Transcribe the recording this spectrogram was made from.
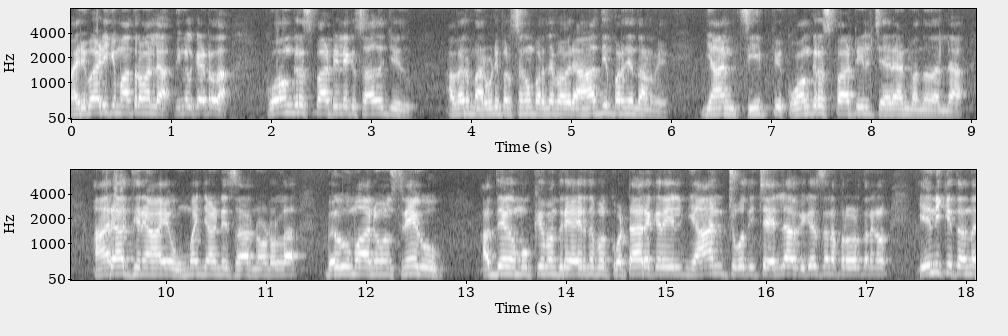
പരിപാടിക്ക് മാത്രമല്ല നിങ്ങൾ കേട്ടതാ കോൺഗ്രസ് പാർട്ടിയിലേക്ക് സ്വാഗതം ചെയ്തു. അവർ മറുപടി പ്രസംഗം പറഞ്ഞപ്പോൾ അവർ ആദ്യം പറഞ്ഞതാണറിയോ ഞാൻ സി പി കോൺഗ്രസ് പാർട്ടിയിൽ ചേരാൻ വന്നതല്ല. ആരാധ്യനായ ഉമ്മൻചാണ്ടി സാറിനോടുള്ള ബഹുമാനവും സ്നേഹവും അദ്ദേഹം മുഖ്യമന്ത്രിയായിരുന്നപ്പോൾ കൊട്ടാരക്കരയിൽ ഞാൻ ചോദിച്ച എല്ലാ വികസന പ്രവർത്തനങ്ങളും എനിക്ക് തന്ന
